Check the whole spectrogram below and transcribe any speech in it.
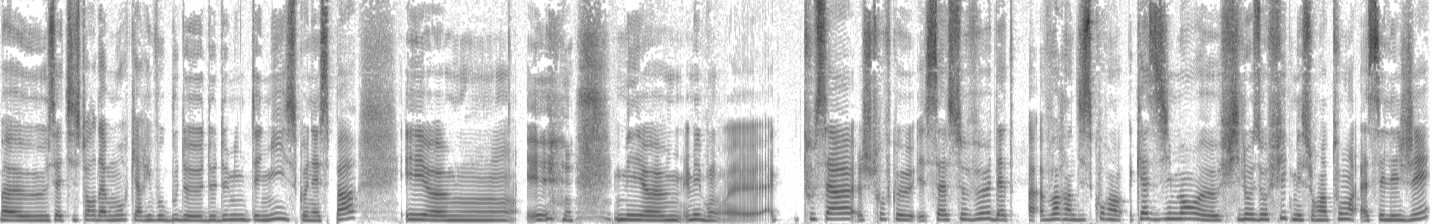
bah, euh, cette histoire d'amour qui arrive au bout de, de deux minutes et demie. Ils se connaissent pas. Et, euh, et- mais, mais bon. Tout ça, je trouve que ça se veut d'être avoir un discours quasiment euh, philosophique, mais sur un ton assez léger.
